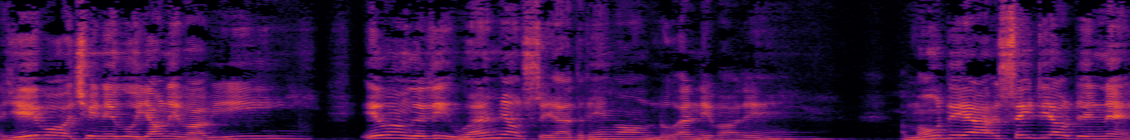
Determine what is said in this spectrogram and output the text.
အရေးပေါ်အခြေအနေကိုရောက်နေပါပြီဧဝံဂေလိဝမ်းမြောက်စရာသတင်းကောင်းလိုအပ်နေပါတယ်အမုန်းတရားအစိတ်တယောက်တွေနဲ့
